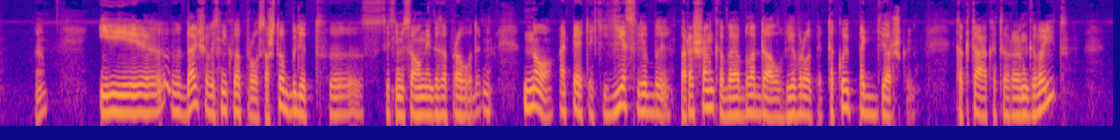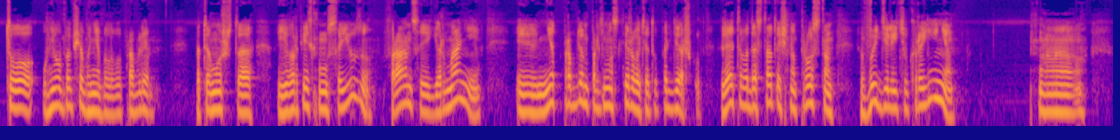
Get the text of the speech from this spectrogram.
и э, дальше возник вопрос, а что будет э, с этими самыми газопроводами? Но, опять-таки, если бы Порошенко бы обладал в Европе такой поддержкой, как та, о которой он говорит, то у него вообще бы не было бы проблем. Потому что Европейскому Союзу, Франции и Германии э, нет проблем продемонстрировать эту поддержку. Для этого достаточно просто выделить Украине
